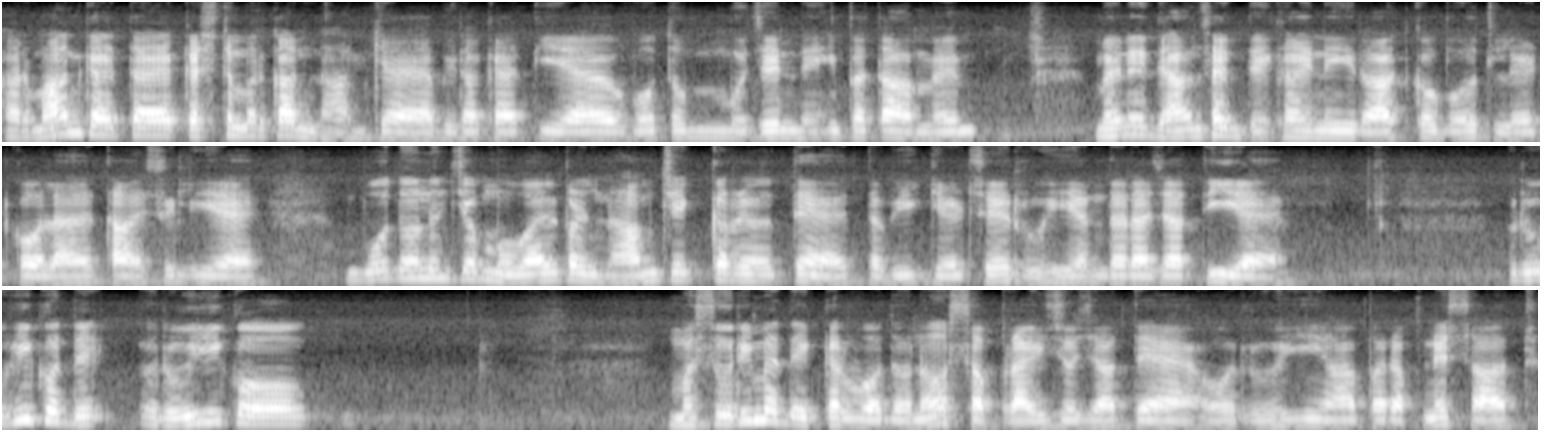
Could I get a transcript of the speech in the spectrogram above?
अरमान कहता है, कस्टमर का नाम क्या है? अबीरा कहती है, वो तो मुझे नहीं पता। मैं, मैंने ध्यान से देखा ही नहीं। रात को बहुत लेट कॉल आया था, इसीलिए वो दोनों जब मोबाइल पर नाम चेक कर रहे होते हैं, तभी गेट से रूही अंदर आ जाती है। रूही को दे, रूही को मसूरी में देखकर वो दोनों सरप्राइज़ हो जाते हैं और रूही यहाँ पर अपने साथ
